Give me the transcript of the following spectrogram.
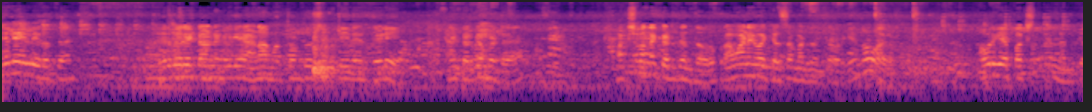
ನೆಲೆ ಎಲ್ಲಿರುತ್ತೆ ಬೇರೆ ಬೇರೆ ಕಾರಣಗಳಿಗೆ ಹಣ ಮತ್ತೊಂದು ಶಕ್ತಿ ಇದೆ ಅಂತೇಳಿ ನೀವು ಕರ್ಕೊಂಬಿಟ್ರೆ ಪಕ್ಷವನ್ನು ಕಟ್ಟಿದಂಥವ್ರು ಪ್ರಾಮಾಣಿಕವಾಗಿ ಕೆಲಸ ಮಾಡಿದಂಥವ್ರಿಗೆ ನೋವಾಗುತ್ತೆ. ಅವರಿಗೆ ಪಕ್ಷದ ಮೇಲೆ ನಂಬಿಕೆ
